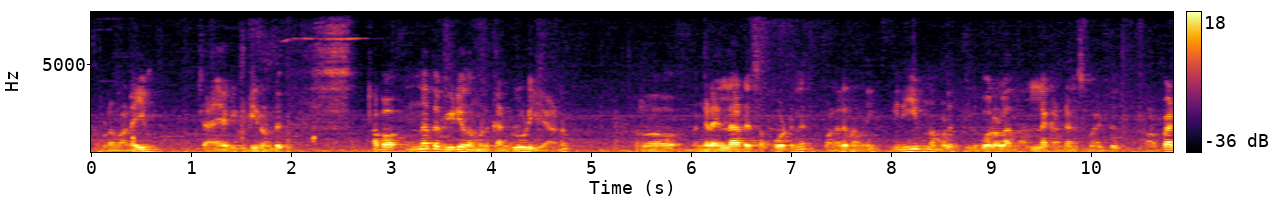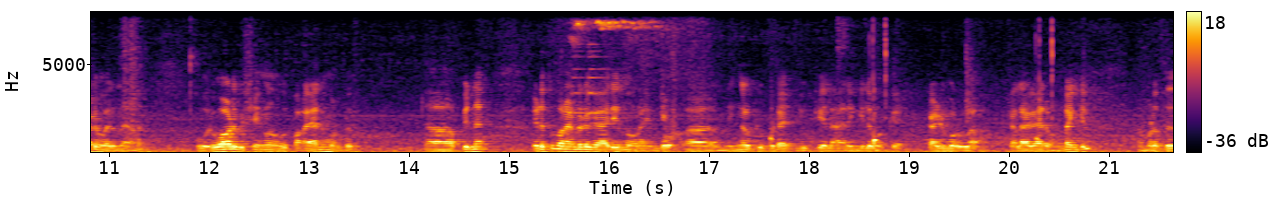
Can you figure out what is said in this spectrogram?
നമ്മുടെ വടയും ചായയൊക്കെ കിട്ടിയിട്ടുണ്ട്. അപ്പോൾ ഇന്നത്തെ വീഡിയോ നമ്മൾ കൺക്ലൂഡ് ചെയ്യുകയാണ്. അപ്പോൾ നിങ്ങളുടെ എല്ലാവരുടെയും സപ്പോർട്ടിന് വളരെ നന്ദി. ഇനിയും നമ്മൾ ഇതുപോലുള്ള നല്ല കണ്ടൻസുമായിട്ട് ഉറപ്പായിട്ടും വരുന്നതാണ്. ഒരുപാട് വിഷയങ്ങൾ നമുക്ക് പറയാനുമുണ്ട് പിന്നെ എടുത്തു പറയേണ്ട ഒരു കാര്യം എന്ന് പറയുമ്പോൾ നിങ്ങൾക്കിവിടെ യു കെയിൽ ആരെങ്കിലുമൊക്കെ കഴിവുള്ള കലാകാരുണ്ടെങ്കിൽ നമ്മുടെ അടുത്ത്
